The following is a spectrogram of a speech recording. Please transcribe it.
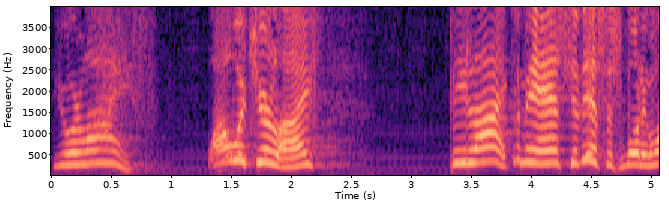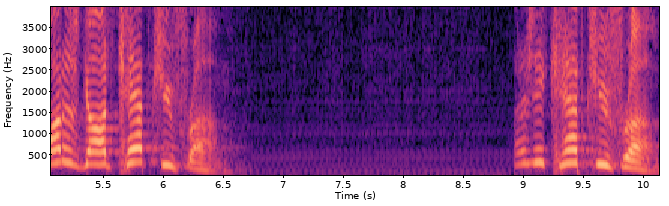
your life? What would your life be like? Let me ask you this this morning. What has God kept you from? What has He kept you from?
